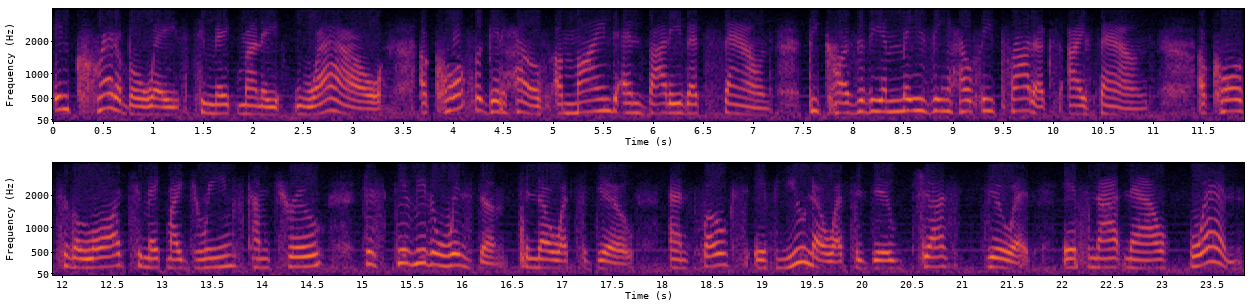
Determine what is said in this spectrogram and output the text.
Incredible ways to make money. Wow. A call for good health, a mind and body that's sound because of the amazing healthy products I found. A call to the Lord to make my dreams come true. Just give me the wisdom to know what to do. And folks, if you know what to do, just do it. If not now, when?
